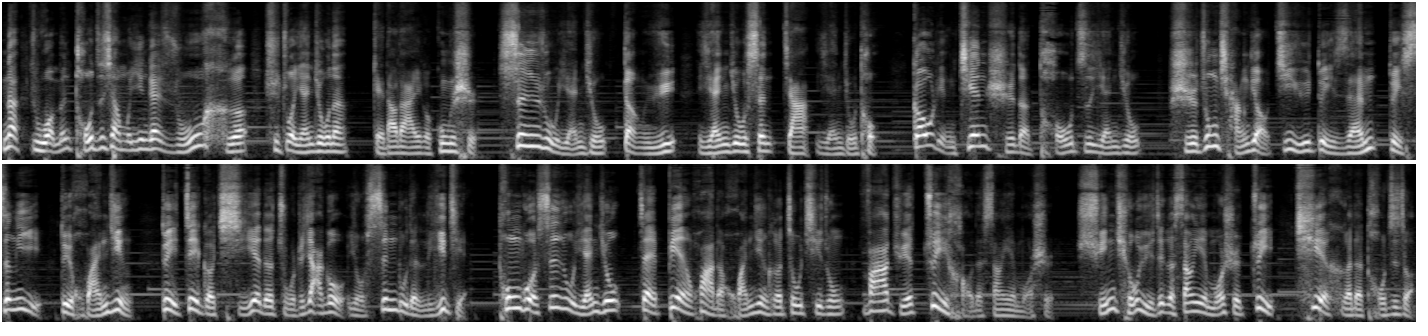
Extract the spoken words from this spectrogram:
那我们投资项目应该如何去做研究呢？给到大家一个公式：深入研究等于研究深加研究透。高瓴坚持的投资研究，始终强调基于对人、对生意、对环境、对这个企业的组织架构有深度的理解。通过深入研究，在变化的环境和周期中，挖掘最好的商业模式，寻求与这个商业模式最切合的投资者、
